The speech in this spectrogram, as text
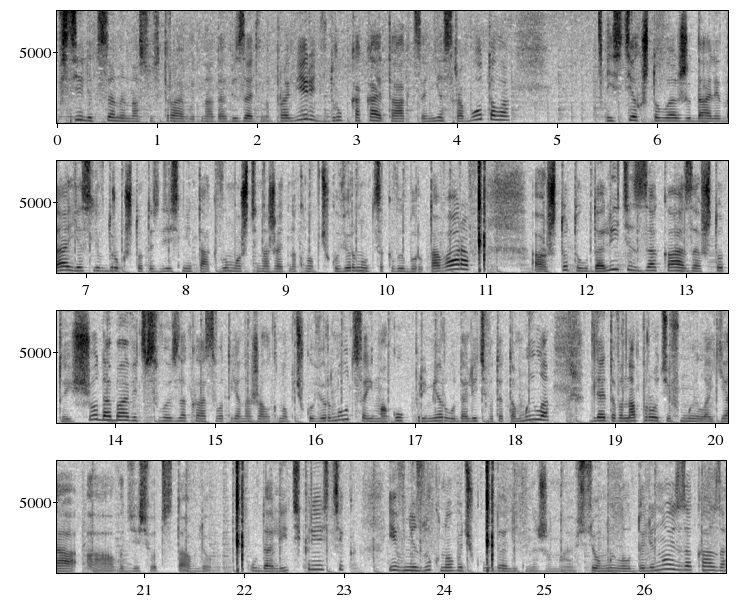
все ли цены нас устраивают, надо обязательно проверить. Вдруг какая-то акция не сработала, из тех, что вы ожидали, да, если вдруг что-то здесь не так, вы можете нажать на кнопочку «Вернуться к выбору товаров», что-то удалить из заказа, что-то еще добавить в свой заказ. Вот я нажала кнопочку «Вернуться» и могу, к примеру, удалить вот это мыло. Для этого напротив мыла я а, вот здесь вот ставлю «Удалить» крестик и внизу кнопочку «Удалить» нажимаю. Все, мыло удалено из заказа.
